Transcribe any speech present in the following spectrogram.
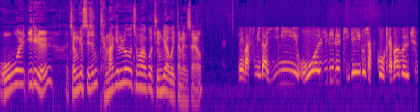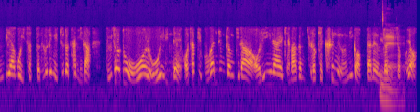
5월 1일을 정규 시즌 개막일로 정하고 준비하고 있다면서요? 네, 맞습니다. 이미 5월 1일을 디데이로 잡고 개막을 준비하고 있었던 흐름이 뚜렷합니다. 늦어도 5월 5일인데 어차피 무관중 경기라 어린이날 개막은 그렇게 큰 의미가 없다는 의견이 네. 있었고요.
